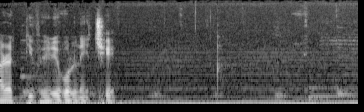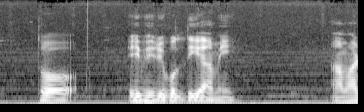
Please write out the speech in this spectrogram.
আরেকটি ভেরিয়েবল নিচ্ছি। তো এই ভেরিয়েবল দিয়ে আমি আমার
